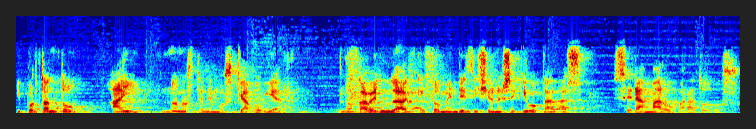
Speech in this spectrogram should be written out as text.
Y por tanto, ahí no nos tenemos que agobiar. No cabe duda que tomen decisiones equivocadas será malo para todos.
